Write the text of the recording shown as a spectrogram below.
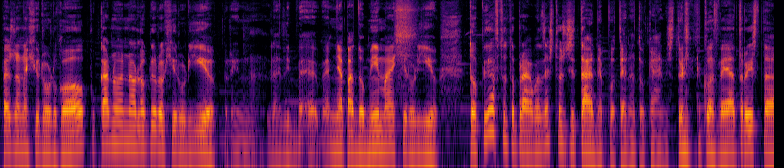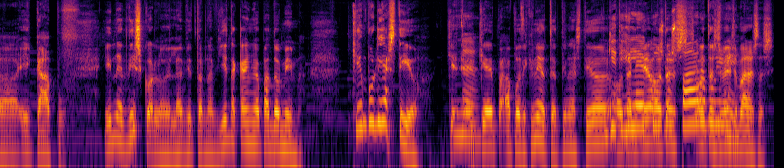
παίζω ένα χειρουργό που κάνω ένα ολόκληρο χειρουργείο πριν, δηλαδή μια παντομήμα χειρουργείου, το οποίο αυτό το πράγμα δεν στο ζητάνε ποτέ να το κάνεις στο ελληνικό θέατρο ή, στο, ή κάπου. Είναι δύσκολο δηλαδή το να βγει να κάνει μια παντομήμα. Και είναι πολύ αστείο. Και, ναι. και αποδεικνύεται ότι είναι αστείο όταν, όταν, όταν συμβαίνει στην παράσταση.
